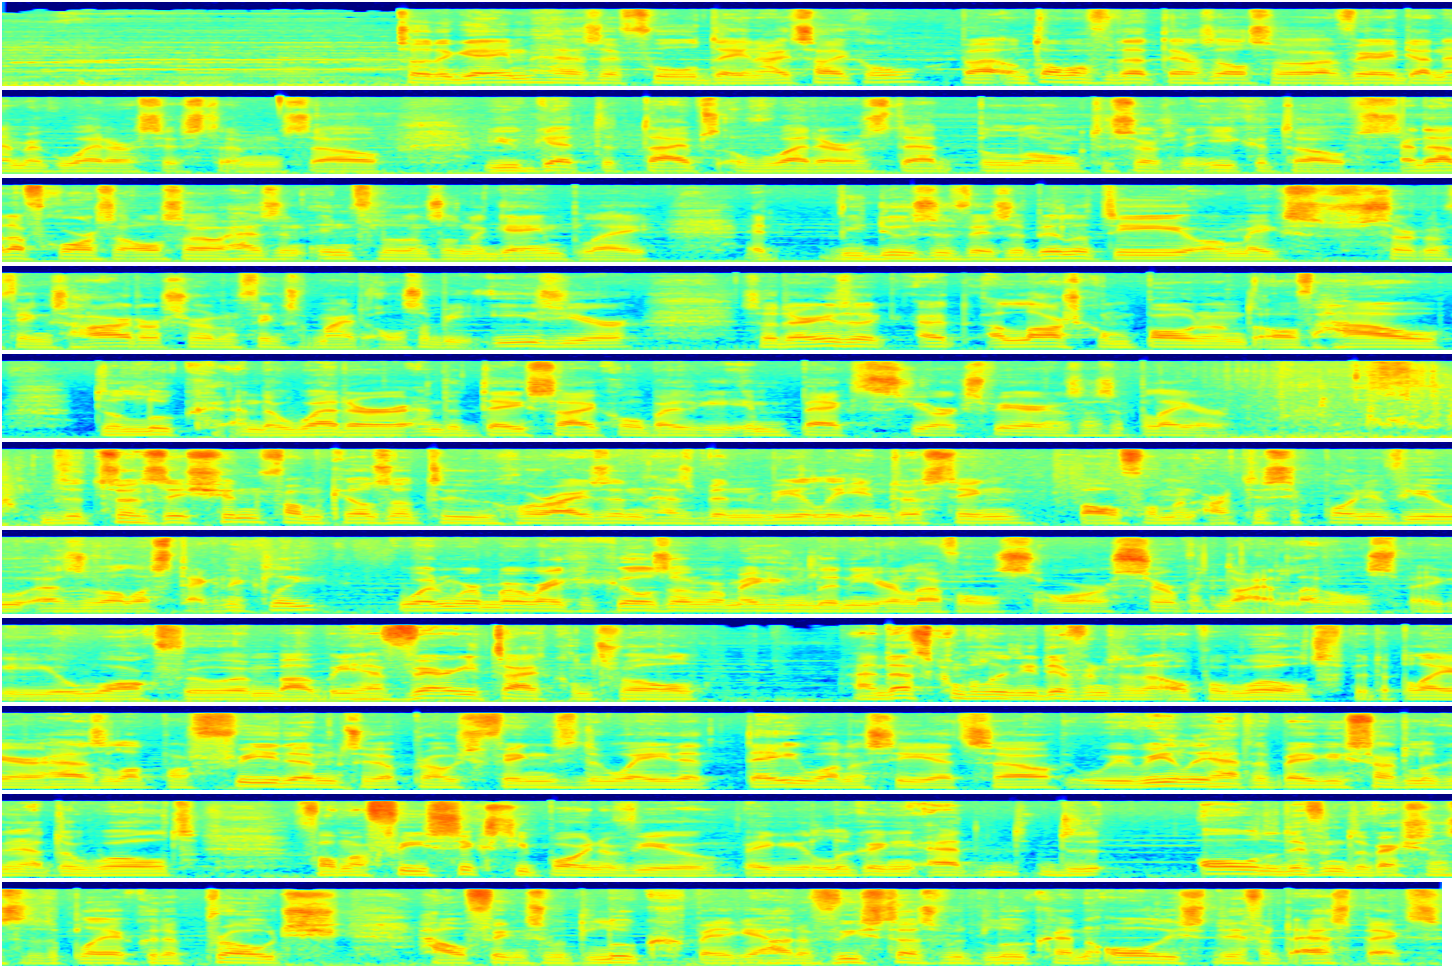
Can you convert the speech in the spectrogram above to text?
So the game has a full day-night cycle, but on top of that there's also a very dynamic weather system. So you get the types of weathers that belong to certain ecotopes. And that of course also has an influence on the gameplay. It reduces visibility or makes certain things harder, certain things might also be easier. So there is a, a, a large component of how the look and the weather and the day cycle basically impacts your experience as a player. The transition from Killzone to Horizon has been really interesting, both from an artistic point of view as well as technically. When we're making Killzone we're making linear levels or serpentine levels. Maybe you walk through them, but we have very tight control. And that's completely different in an open world. But the player has a lot more freedom to approach things the way that they want to see it. So we really had to basically start looking at the world from a 360 point of view. Basically looking at the, all the different directions that the player could approach, how things would look, basically how the vistas would look, and all these different aspects.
